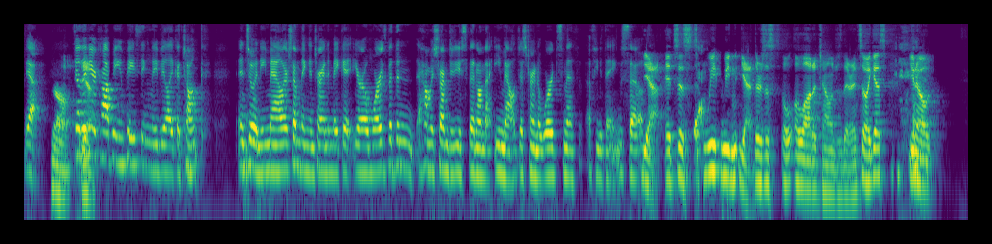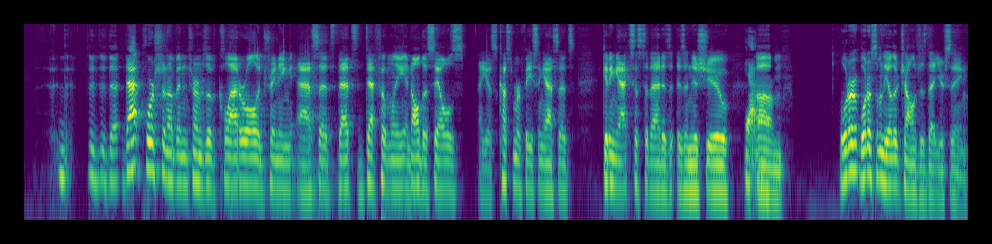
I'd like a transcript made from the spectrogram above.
Yeah. so then yeah. you're copying and pasting maybe like a chunk into an email or something and trying to make it your own words. But then how much time did you spend on that email just trying to wordsmith a few things? So yeah, it's just yeah. we we yeah, there's just a, a lot of challenges there. And so I guess, you know, the, the, that portion of it in terms of collateral and training assets that's definitely and all the sales i guess customer facing assets getting access to that is, is an issue. Yeah. Um, what are what are some of the other challenges that you're seeing?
